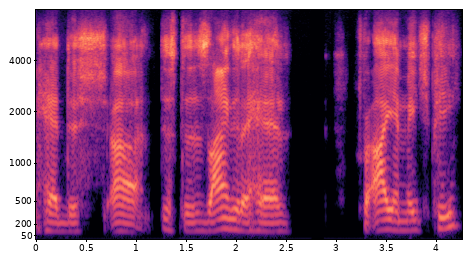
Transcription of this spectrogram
I had this uh this design that i had for imhp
